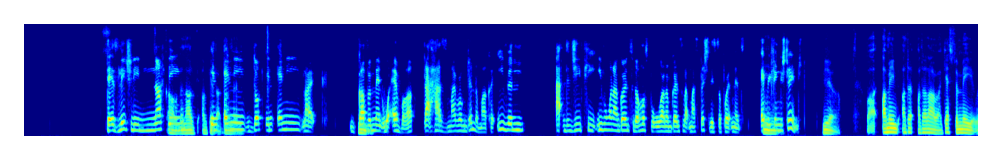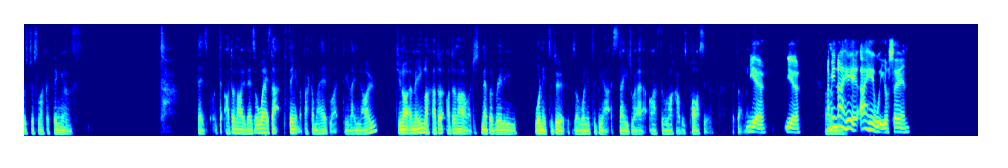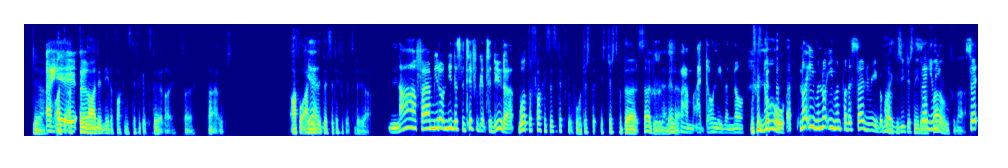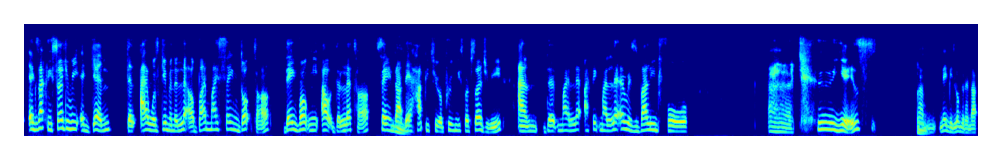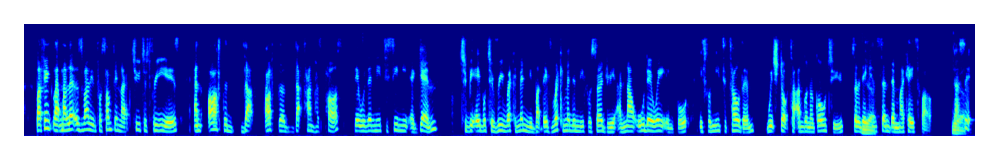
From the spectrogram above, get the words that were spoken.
There's literally Oh, nothing then I'll I'll in then. any doc in any like Mm. government whatever that has my wrong gender marker. Even at the GP, even when I'm going to the hospital and I'm going to like my specialist appointments, everything Mm. has changed. Yeah. But I mean, I don't I don't know. I guess for me it was just like a thing of there's I don't know, there's always that thing at the back of my head, like, do they know? Do you know what I mean? Like I don't I don't know. I just never really wanted to do it because I wanted to be at a stage where I feel like I was passing, if that makes Yeah, sense. yeah. I mean, I Um, hear, I hear what you're saying. yeah. I I, I hear, didn't know I um, didn't need a fucking certificate to do it though, so that helps. I thought I yeah. needed the certificate to do that. Nah, fam, you don't need a certificate to do that. What the fuck is the certificate for? Just the, it's just for the surgery then, isn't it? Fam, I don't even know. No, not even, not even for the surgery No, because because you just need a referral for that. so exactly surgery again. That I was given a letter by my same doctor. They wrote me out the letter saying that Mm. they're happy to approve me for surgery, and that my le- I think my letter is valid for uh two years. Mm. um, maybe longer than that. But I think like my letter's valid for something like two to three years, and after that, after that time has passed, they will then need to see me again to be able to re-recommend me. But they've recommended me for surgery, and now all they're waiting for is for me to tell them which doctor I'm gonna go to, so that they Yeah. can send them my case file. That's Yeah. it.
